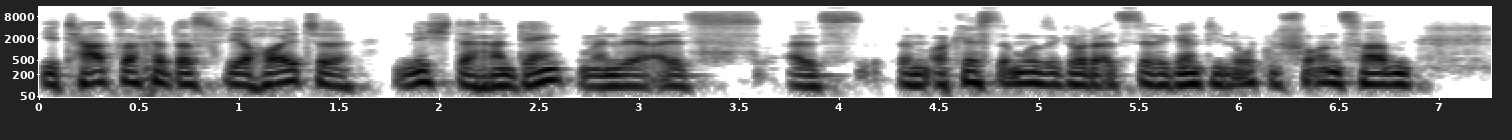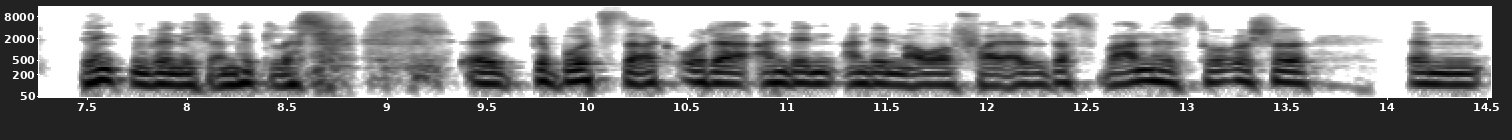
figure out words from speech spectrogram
die Tatsache, dass wir heute nicht daran denken, wenn wir als, als ähm, Orchestermusiker oder als Dirigent die Noten vor uns haben, denken wir nicht an Hitlers äh, Geburtstag oder an den, an den Mauerfall. Also das waren historische ähm,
